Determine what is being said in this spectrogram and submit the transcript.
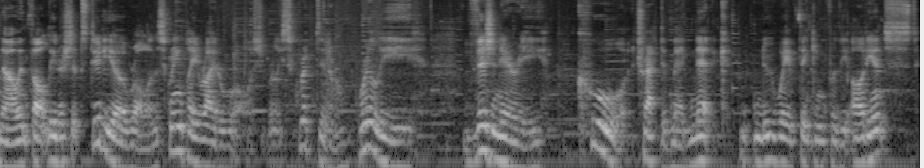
Now, in Thought Leadership Studio role, in the screenplay writer role, it's really scripted and really visionary cool, attractive, magnetic new way of thinking for the audience,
